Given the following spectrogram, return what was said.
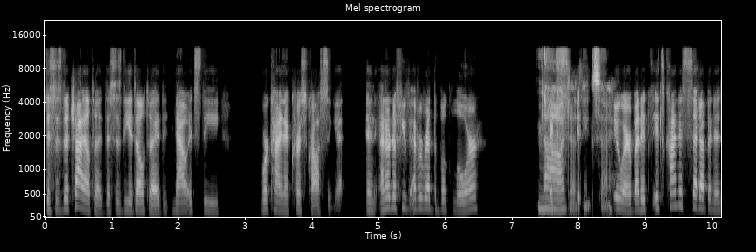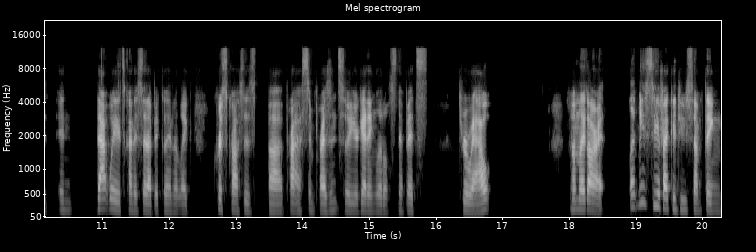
this is the childhood, this is the adulthood. Now it's the we're kind of crisscrossing it and I don't know if you've ever read the book Lore. No, it's, I don't think so. Newer, but it's it's kind of set up in a in that way. It's kind of set up. It kind of like crisscrosses uh, past and present, so you're getting little snippets throughout. So I'm like, all right, let me see if I can do something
